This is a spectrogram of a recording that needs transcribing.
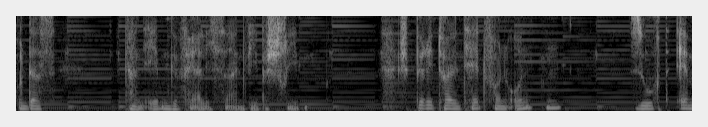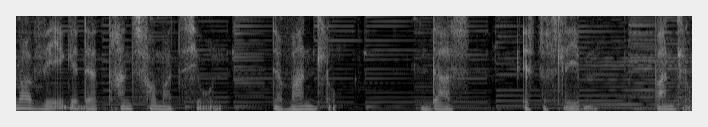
Und das kann eben gefährlich sein, wie beschrieben. Spiritualität von unten sucht immer Wege der Transformation, der Wandlung. Das ist das Leben. Wandlung.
